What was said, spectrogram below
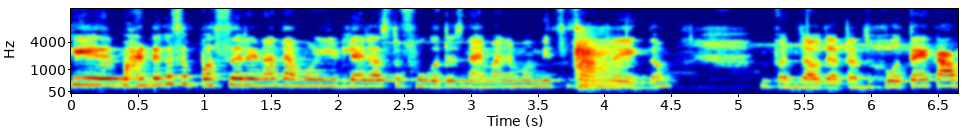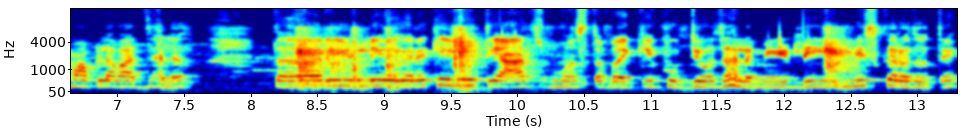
हे भांडं कसं पसर आहे ना त्यामुळे इडल्या जास्त फुगतच नाही. माझ्या मम्मीचं चांगलं आहे एकदम. पण जाऊ दे. आता होत आहे काम. आपलं वाद झालं. तर इडली वगैरे केली होती. आज मस्तपैकी खूप दिवस झालं मी इडली मिस करत होते.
